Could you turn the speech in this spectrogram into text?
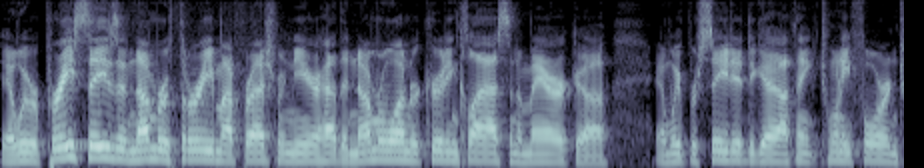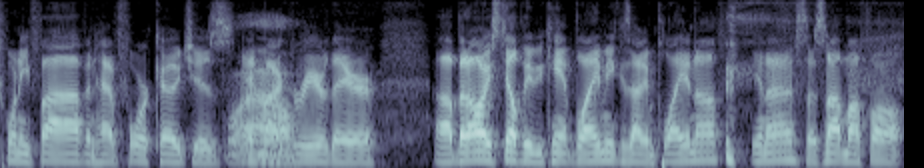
Yeah, we were preseason number three my freshman year, had the number one recruiting class in America, and we proceeded to go, I think, 24 and 25 and have four coaches wow. in my career there. Uh, but I always tell people you can't blame me because I didn't play enough, you know, so it's not my fault.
